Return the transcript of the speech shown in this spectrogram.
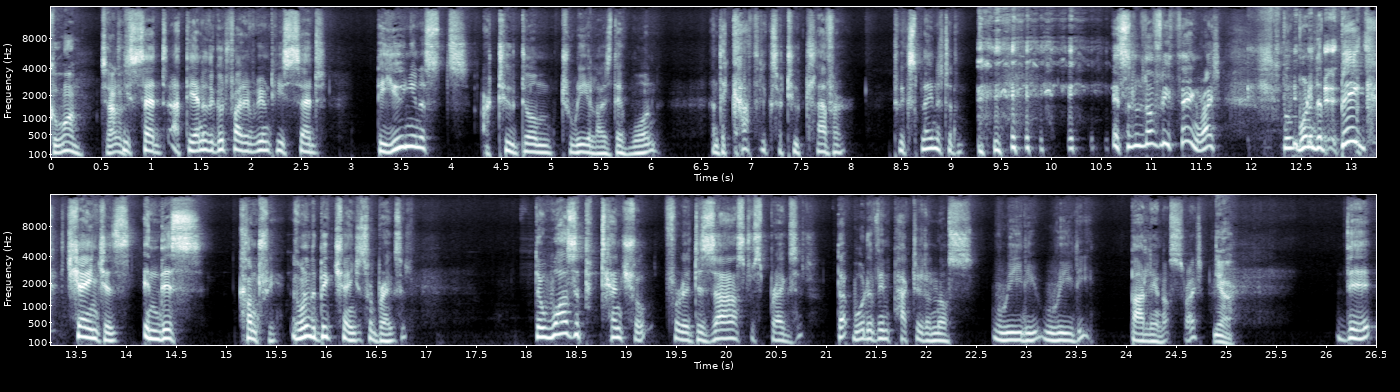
Go on. Tell He us. He said at the end of the Good Friday Agreement, he said, the Unionists are too dumb to realise they've won, and the Catholics are too clever to explain it to them. it's a lovely thing, right? But one of the big changes in this country, one of the big changes for Brexit, there was a potential for a disastrous Brexit that would have impacted on us really, really badly on us, right? Yeah. the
